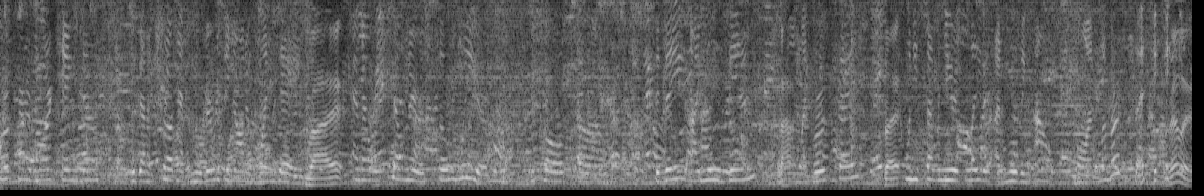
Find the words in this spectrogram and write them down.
work. Her and Mark came down. We got a truck, had to move everything out in one day. Right. And I was telling her it was so weird because um, the day I moved in was on my birthday. Right. 27 years later, I'm moving out on my birthday. Really?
